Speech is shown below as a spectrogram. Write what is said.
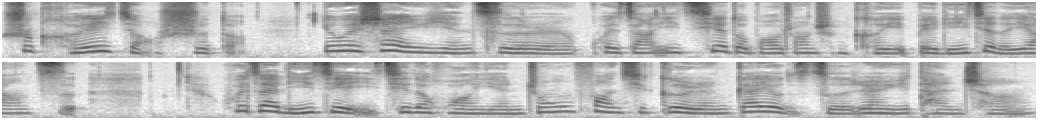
是可以矫饰的。因为善于言辞的人会将一切都包装成可以被理解的样子，会在理解一切的谎言中放弃个人该有的责任与坦诚。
